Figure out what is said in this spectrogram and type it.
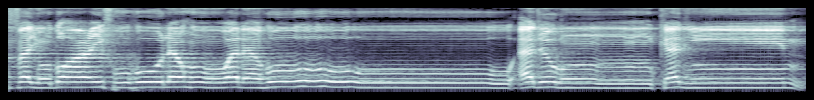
فيضاعفه له وله أجر كريم.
